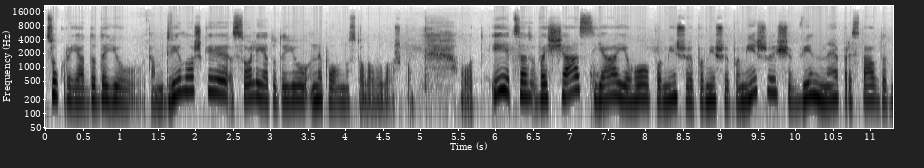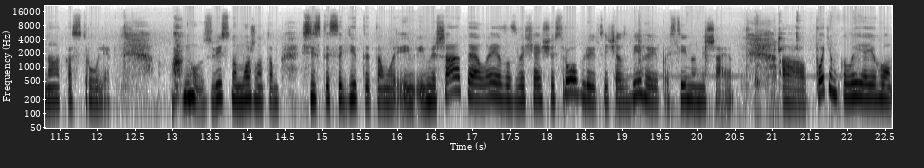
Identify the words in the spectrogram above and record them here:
Цукру я додаю там дві ложки, солі я додаю неповну столову ложку. От. І це весь час я його помішую, помішую, помішую, щоб він не пристав до дна каструлі. Ну, звісно, можна там сісти, сидіти там і, і мішати, але я зазвичай щось роблю і цей час бігаю і постійно мішаю. А, потім, коли я його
